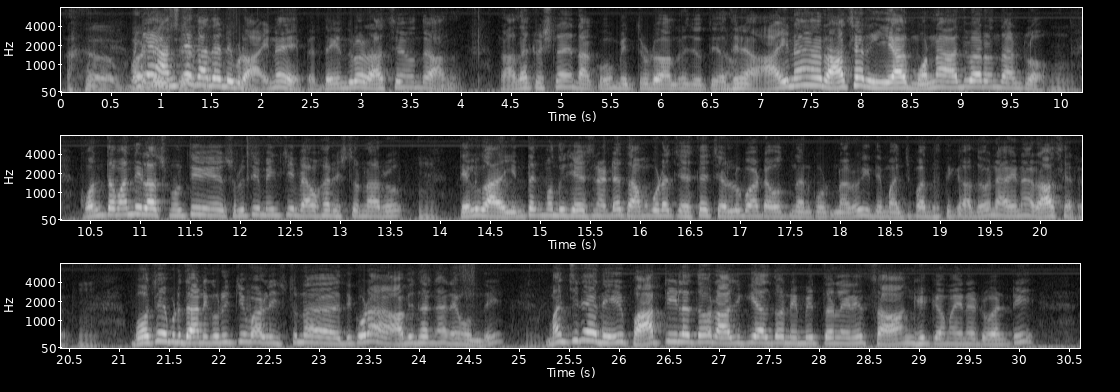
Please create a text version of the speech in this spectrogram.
అంతే కాదండి ఇప్పుడు ఆయనే పెద్ద ఇందులో రహస్యం ఉంది. రాధాకృష్ణ నాకు మిత్రుడు ఆంధ్రజ్యోతి. అధినే ఆయన రాశారు. ఈ మొన్న ఆదివారం దాంట్లో. కొంతమంది ఇలా స్మృతి శృతి మించి వ్యవహరిస్తున్నారు. తెలుగు ఆ ఇంతకు ముందు చేసినట్టే తాము కూడా చేస్తే చెల్లుబాటు అవుతుంది అనుకుంటున్నారు. ఇది మంచి పద్ధతి కాదు అని ఆయన రాశారు. బహుశా ఇప్పుడు దాని గురించి వాళ్ళు ఇస్తున్న ఇది కూడా ఆ విధంగానే ఉంది. మంచిదే అది. పార్టీలతో రాజకీయాలతో నిమిత్తం లేని సాంఘికమైనటువంటి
